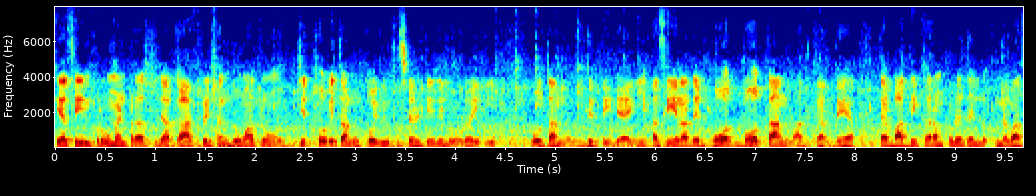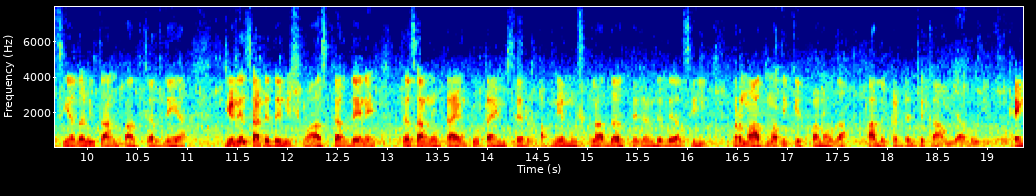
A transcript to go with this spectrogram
ਕਿ ਅਸੀਂ ਇੰਪਰੂਵਮੈਂਟ ਟਰਸਟ ਜਾਂ ਕਾਰਪੋਰੇਸ਼ਨ ਦੋਵਾਂ ਚੋਂ ਜਿੱਥੋਂ ਵੀ ਤੁਹਾਨੂੰ ਕੋਈ ਵੀ ਫੈਸਿਲਿਟੀ ਦੀ ਲੋੜ ਹੋਏਗੀ, ਉਹ ਤੁਹਾਨੂੰ ਦਿੱਤੀ ਜਾਏਗੀ। ਅਸੀਂ ਇਹਨਾਂ ਦੇ ਬਹੁਤ ਬਹੁਤ ਧੰਨਵਾਦ ਕਰਦੇ ਹਾਂ ਤੇ ਆਬਾਦੀ ਕਰਮਪੁਰੇ ਦੇ ਲੋ- ਨਿਵਾਸੀਆਂ ਦਾ ਵੀ ਧੰਨਵਾਦ ਕਰਦੇ ਹਾਂ, ਜਿਹੜੇ ਸਾਡੇ ਤੇ ਵਿਸ਼ਵਾਸ ਕਰਦੇ ਨੇ ਤੇ ਸਾਨੂੰ ਟਾਈਮ ਟੂ ਟਾਈਮ ਸਿਰ ਆਪਣੀਆਂ ਮੁਸ਼ਕਲਾਂ ਦੱਸਦੇ ਰਹਿੰਦੇ ਤੇ ਅਸੀਂ ਪਰਮਾਤਮਾ ਦੀ ਕਿਰਪਾ ਨਾਲ ਉਹਦਾ ਹੱਲ ਕੱਢਣ 'ਚ ਕਾਮਯਾਬ ਹੋ ਜੀ ਥੈਂਕ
